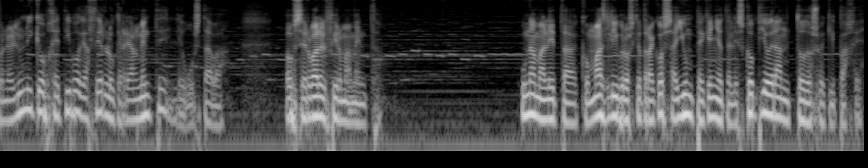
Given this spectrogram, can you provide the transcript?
con el único objetivo de hacer lo que realmente le gustaba, observar el firmamento. Una maleta con más libros que otra cosa y un pequeño telescopio eran todo su equipaje.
